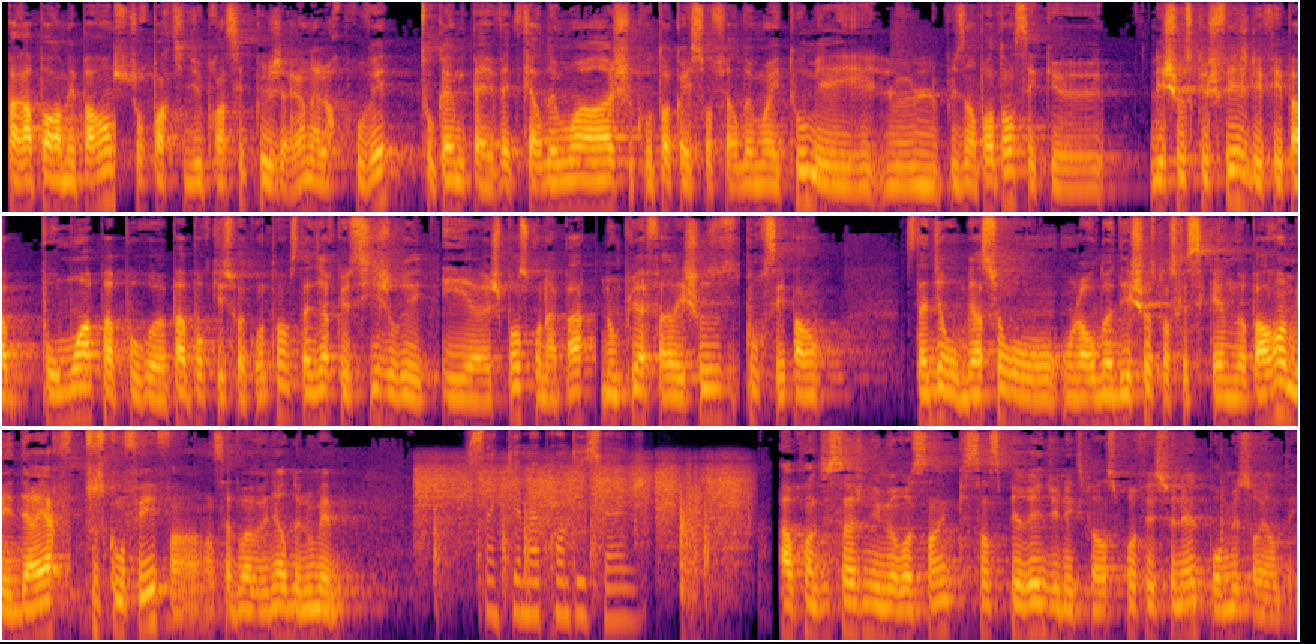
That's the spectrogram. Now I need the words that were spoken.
Par rapport à mes parents, je suis toujours parti du principe que j'ai rien à leur prouver. Ils sont quand même, ils vont être fiers de moi, je suis content quand ils sont fiers de moi et tout, mais le, le plus important, c'est que les choses que je fais, je les fais pas pour moi, pas pour, pas pour qu'ils soient contents. C'est-à-dire que si j'aurais, et euh, je pense qu'on n'a pas non plus à faire les choses pour ses parents. C'est-à-dire, bien sûr, on, on, leur doit des choses parce que c'est quand même nos parents, mais derrière, tout ce qu'on fait, enfin, ça doit venir de nous-mêmes. Cinquième apprentissage. Apprentissage numéro 5, s'inspirer d'une expérience professionnelle pour mieux s'orienter.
